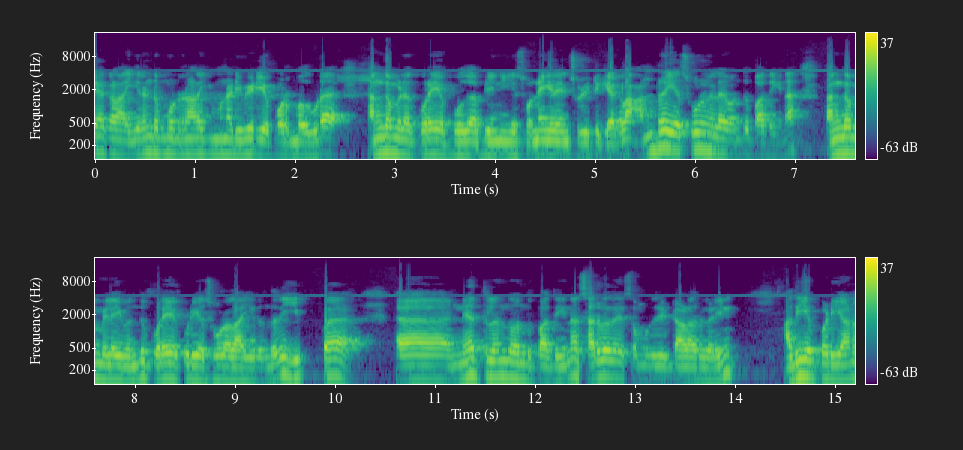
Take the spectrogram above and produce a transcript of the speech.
கேட்கலாம். இரண்டு மூன்று நாளைக்கு முன்னாடி வீடியோ போடும்போது கூட தங்கம் விலை குறைய போகுது அப்படின்னு நீங்க சொன்னீங்களேன்னு சொல்லிட்டு கேட்கலாம். அன்றைய சூழ்நிலை வந்து பாத்தீங்கன்னா தங்கம் விலை வந்து குறையக்கூடிய சூழலாக இருந்தது. இப்ப நேற்றுலேருந்து நேத்துல இருந்து வந்து பாத்தீங்கன்னா சர்வதேச முதலீட்டாளர்களின் அதிகப்படியான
